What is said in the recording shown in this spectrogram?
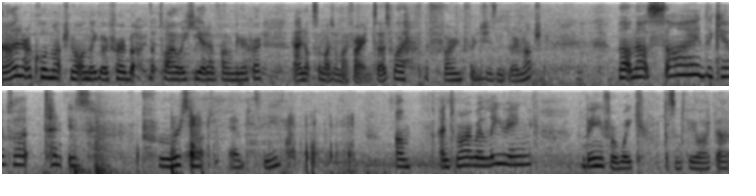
I know I didn't record much not on the GoPro, but that's why we're here to have fun on the GoPro and not so much on my phone. So that's why the phone footage isn't very much. But I'm outside, the campsite tent is pretty much empty. Um, and tomorrow we're leaving. Being here for a week doesn't feel like that.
